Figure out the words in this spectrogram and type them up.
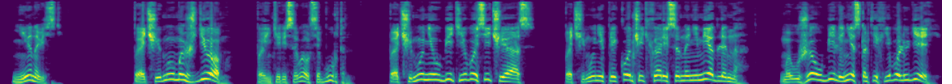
— ненависть. «Почему мы ждем?» — поинтересовался Буртон. «Почему не убить его сейчас? Почему не прикончить Харрисона немедленно? Мы уже убили нескольких его людей».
